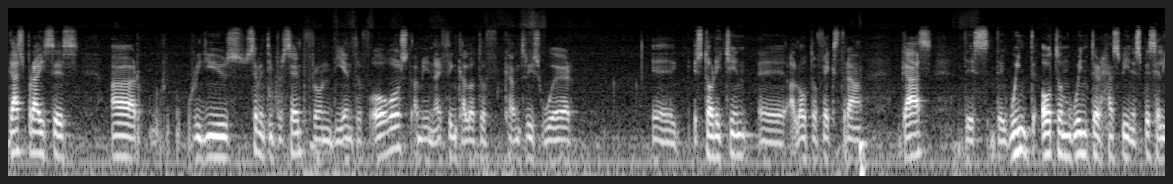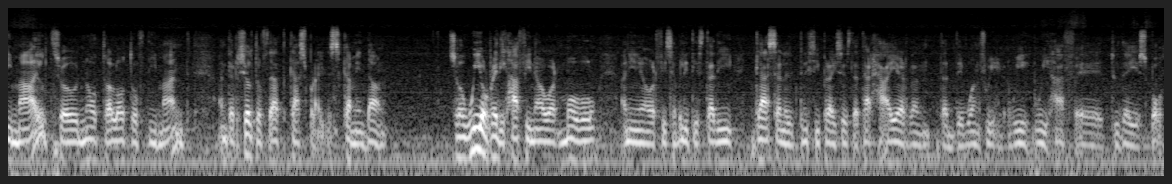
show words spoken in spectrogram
Gas prices are reduced 70% from the end of August. I mean, I think a lot of countries were uh, storing uh, a lot of extra gas. This, the autumn winter has been especially mild, so not a lot of demand and the result of that, gas prices coming down. So we already have in our model and in our feasibility study gas and electricity prices that are higher than, than the ones we, we, we have uh, today spot.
